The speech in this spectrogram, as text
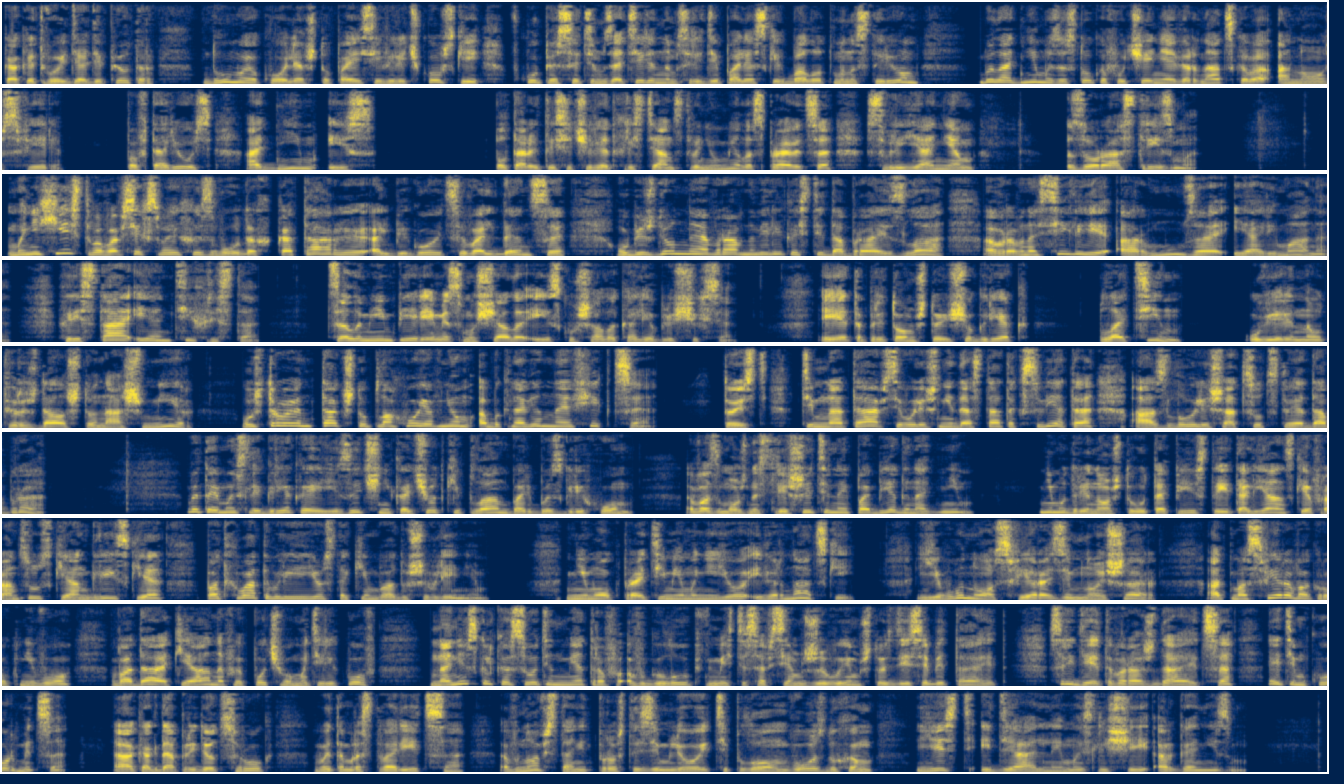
Как и твой дядя Петр, думаю, Коля, что Паисий Величковский вкупе с этим затерянным среди полесских болот монастырем был одним из истоков учения Вернадского о ноосфере. Повторюсь, одним из. Полторы тысячи лет христианство не умело справиться с влиянием зороастризма. Манихейство во всех своих изводах, катары, альбегойцы, вальденцы, убежденные в равновеликости добра и зла, в равносилии Армуза и Аримана, Христа и Антихриста, целыми империями смущало и искушало колеблющихся. И это при том, что еще грек Платин уверенно утверждал, что наш мир устроен так, что плохое в нем обыкновенная фикция, то есть темнота — всего лишь недостаток света, а зло — лишь отсутствие добра. В этой мысли грека и язычника четкий план борьбы с грехом, возможность решительной победы над ним. Не мудрено, что утописты, итальянские, французские, английские, подхватывали ее с таким воодушевлением. Не мог пройти мимо нее и Вернадский. Его ноосфера — земной шар — Атмосфера вокруг него, вода океанов и почва материков на несколько сотен метров вглубь вместе со всем живым, что здесь обитает, среди этого рождается, этим кормится, а когда придет срок, в этом растворится, вновь станет просто землей, теплом, воздухом, есть идеальный мыслящий организм.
